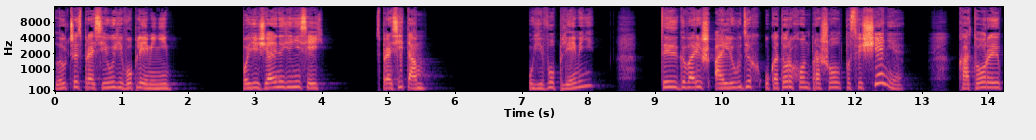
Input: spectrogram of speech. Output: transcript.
Лучше спроси у его племени. Поезжай на Енисей. Спроси там. У его племени? Ты говоришь о людях, у которых он прошел посвящение? Которые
